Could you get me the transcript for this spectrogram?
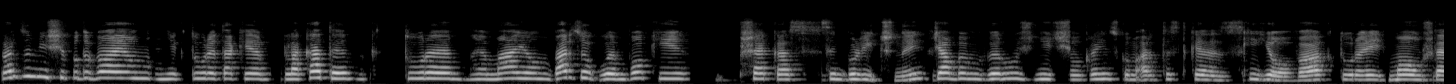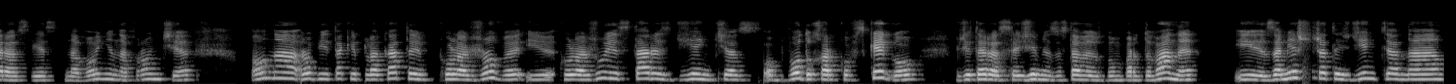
Bardzo mi się podobają niektóre takie plakaty, które mają bardzo głęboki przekaz symboliczny. Chciałabym wyróżnić ukraińską artystkę z Kijowa, której mąż teraz jest na wojnie, na froncie. Ona robi takie plakaty kolażowe i kolażuje stare zdjęcia z obwodu charkowskiego, gdzie teraz te ziemie zostały zbombardowane i zamieszcza te zdjęcia na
